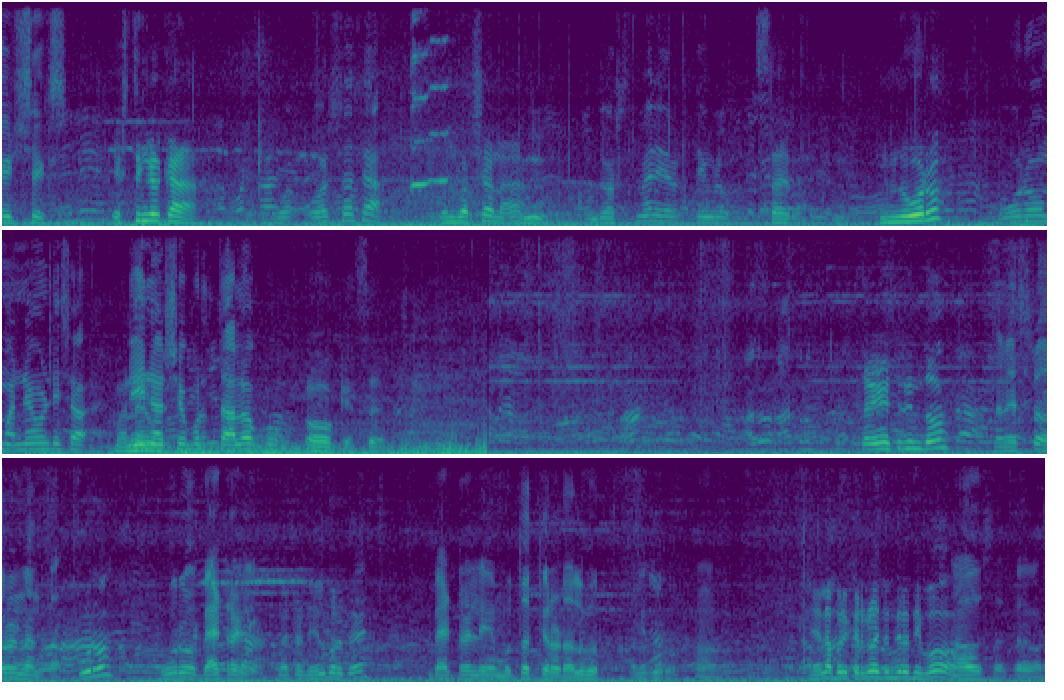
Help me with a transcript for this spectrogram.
eight six ಎಷ್ಟು ತಿಂಗಳ ಕರ ವರ್ಷ ಸಹ ಒಂದು ವರ್ಷನಾ? ಹ್ಞೂ ಒಂದು ವರ್ಷದ ಮೇಲೆ ಎರಡು ತಿಂಗಳು. ಸರಿ. ನಿಮ್ಮ ಊರು? ಊರು ಮನೆ ಉಂಡಿ ಸರ್ ಮನೆ ಡಿ ಉಂಡಿ. ನರಸೀಪುರ ತಾಲೂಕು. ಓಕೆ ಸರಿ. ಸರ್ ಹೆಸರು ನಿಮ್ಮದು ನನ್ನ ಹೆಸರು ಅರುಣ್ ಅಂತ. ಊರು? ಊರು ಬ್ಯಾಟ್ರಳ್ಳಿ. ಬ್ಯಾಟ್ರಳ್ಳಿ. ಎಲ್ಲಿ ಬರುತ್ತೆ? ಬ್ಯಾಟ್ರಳ್ಳಿ ಮುತ್ತತ್ತಿ ರೋಡ್ ಅಲ್ಗೂರು. ಅಲ್ಗೂರು. ಹಾಂ ಎಲ್ಲ ಬರೀ ಕರ್ಗಳು ತಂದಿರೋದು ನೀವು? ಹೌದು ಸರ್ ಕರ್ಗೋಣ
